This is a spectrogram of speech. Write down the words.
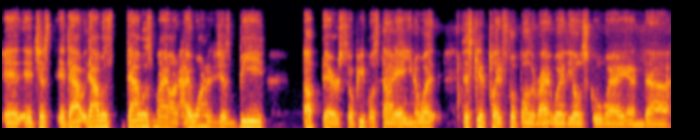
It, it just it, that that was that was my own. I wanted to just be up there so people thought, hey, you know what, this kid played football the right way, the old school way, and uh,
